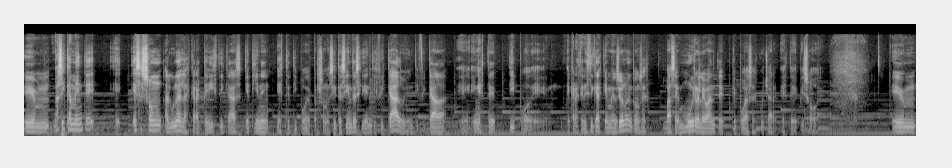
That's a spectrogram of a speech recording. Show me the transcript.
Em, básicamente eh, esas son algunas de las características que tienen este tipo de personas. Si te sientes identificado, identificada eh, en este tipo de, características que menciono, entonces va a ser muy relevante que puedas escuchar este episodio. Em,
